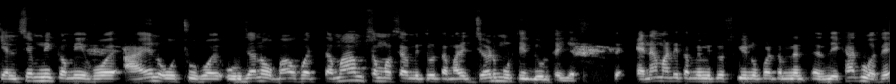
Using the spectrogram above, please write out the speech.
કેલ્શિયમની કમી હોય, આયન ઓછું હોય, ઉર્જાનો અભાવ હોય, તમામ સમસ્યા મિત્રો તમારી જડમૂળથી દૂર થઈ જશે. એના માટે તમે મિત્રો સ્ક્રીન ઉપર તમને દેખાતું હશે,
